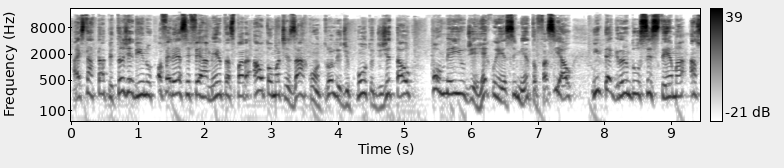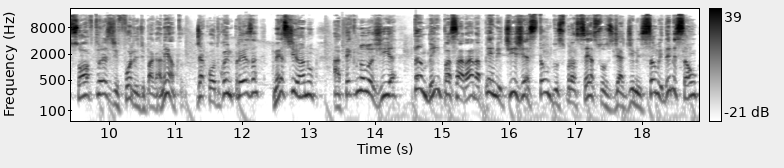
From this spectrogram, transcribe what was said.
a startup Tangerino oferece ferramentas para automatizar controle de ponto digital por meio de reconhecimento facial, integrando o sistema a softwares de folha de pagamento. De acordo com a empresa, neste ano, a tecnologia também passará a permitir gestão dos processos de admissão e demissão,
